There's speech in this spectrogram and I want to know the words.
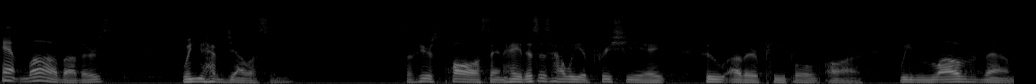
can't love others when you have jealousy. So here's Paul saying, hey, this is how we appreciate who other people are. We love them.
